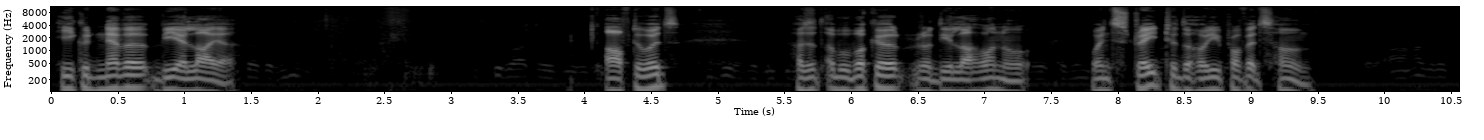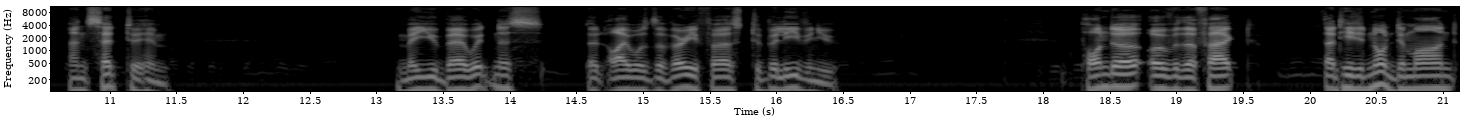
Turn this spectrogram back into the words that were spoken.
He could never be a liar. Afterwards, Hazrat Abu Bakr went straight to the Holy Prophet's home and said to him, May you bear witness that I was the very first to believe in you ponder over the fact that he did not demand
